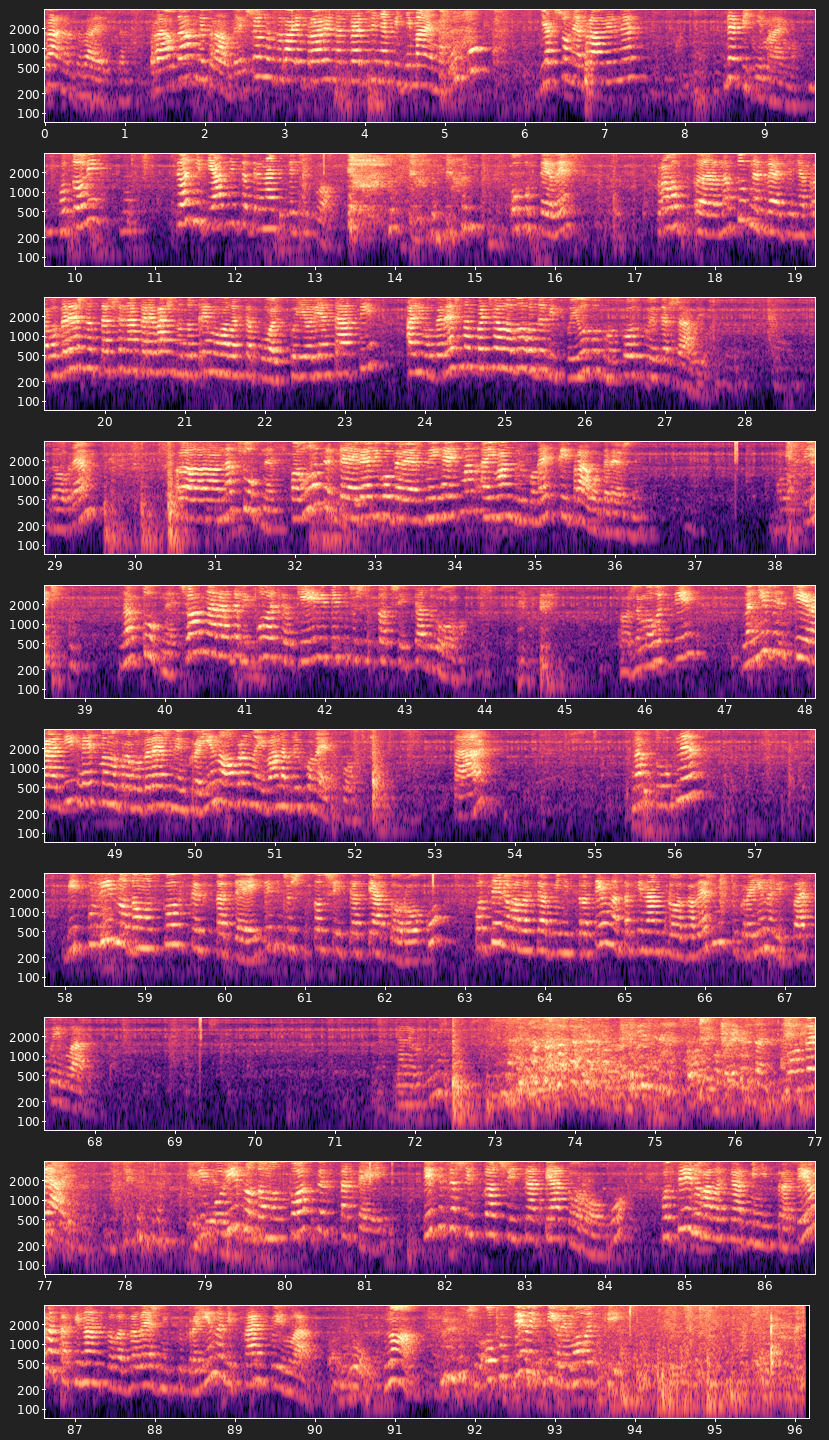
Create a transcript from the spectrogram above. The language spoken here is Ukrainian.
Гра називається. Правда, неправда. Якщо я називаю правильне твердження, піднімаємо руку. Якщо неправильне, не піднімаємо. Готові? Сьогодні п'ятниця, 13 число. Опустили. Право, е, наступне твердження. Правобережна старшина переважно дотримувалася польської орієнтації, а лівобережна вбачала вигоду від союзу з Московською державою. Добре. Е, наступне. Павло Тетеря, лівобережний гетьман, а Іван Брюховецький правобережний. Молодці. Наступне. Чорна рада відбулася в Києві 1662-го. Тоже молодці. На Ніжинській раді гетьманом правобережної України обрано Івана Брюховецького. Так. Наступне. Відповідно до московських статей 1665 року посилювалася адміністративна та фінансова залежність України від царської влади. Я не розумію. Повторяю. Відповідно до московських статей 1665 року посилювалася адміністративна та фінансова залежність України від царської влади. Но опустили сіли, молодці.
